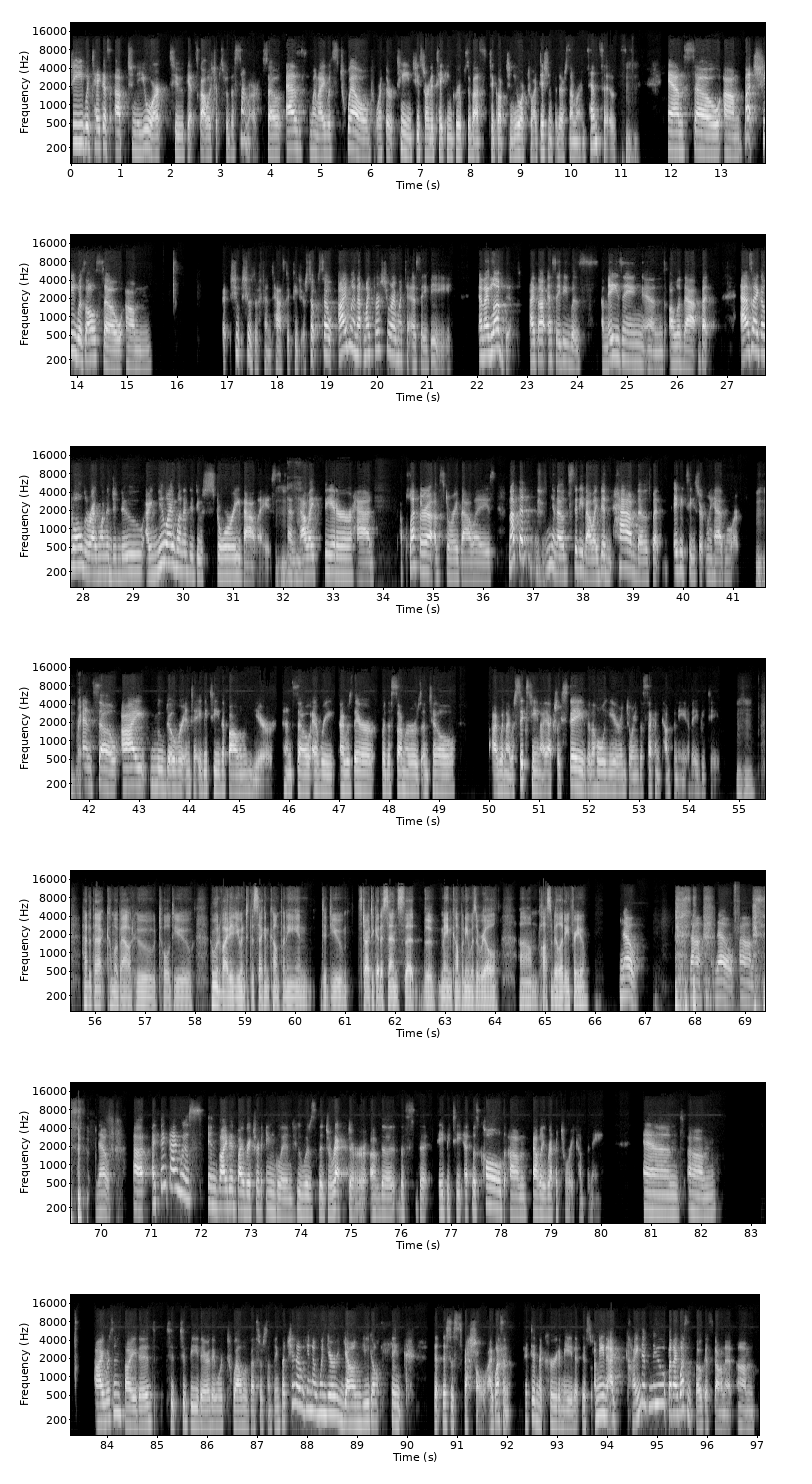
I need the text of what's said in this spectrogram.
she would take us up to New York to get scholarships for the summer. So, as when I was 12 or 13, she started taking groups of us to go up to New York to audition for their summer intensives. Mhm. And so, um, but she was also, um, she, she was a fantastic teacher. So, so I went up, my first year I went to SAB and I loved it. I thought SAB was amazing and all of that. But as I got older, I wanted to do, I knew I wanted to do story ballets. Mhm. And Mhm. ballet theater had a plethora of story ballets. Not that, you know, the City Ballet didn't have those, but ABT certainly had more. Mhm. Right. And so I moved over into ABT the following year. And so every, I was there for the summers until I, when I was 16, I actually stayed for the whole year and joined the second company of ABT. hmm How did that come about? Who told you? Who invited you into the second company? And did you start to get a sense that the main company was a real um, possibility for you? No, nah, no, um, no. Uh, I think I was invited by Richard Englund, who was the director of the the, the ABT. It was called um, Ballet Repertory Company, and um, I was invited to to be there. There were twelve of us or something. But you know, you know, when you're young, you don't think that this is special. I wasn't. It didn't occur to me that this. I mean, I kind of knew, but I wasn't focused on it. Um,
